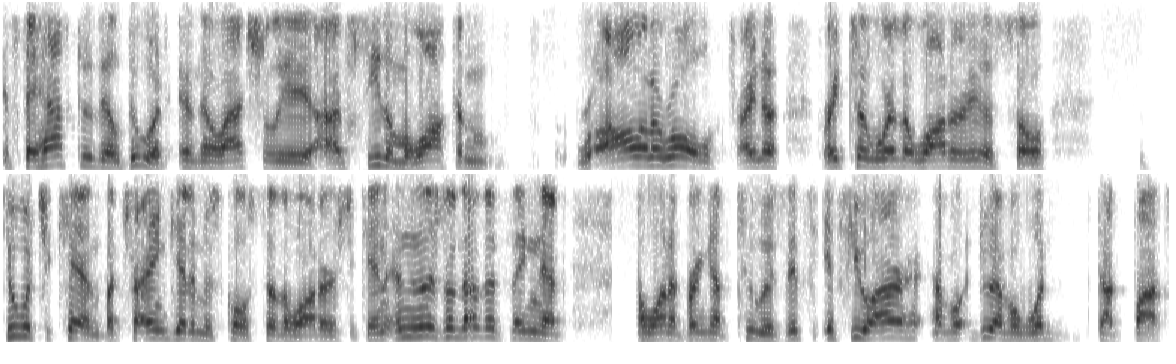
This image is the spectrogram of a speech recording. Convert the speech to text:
if they have to, they'll do it, and they'll actually. I've seen them walking all in a row, trying to right to where the water is. So do what you can, but try and get them as close to the water as you can. And there's another thing that I want to bring up too is if if you are have a, do have a wood duck box,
